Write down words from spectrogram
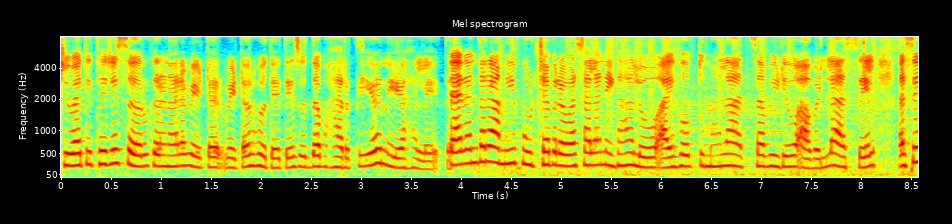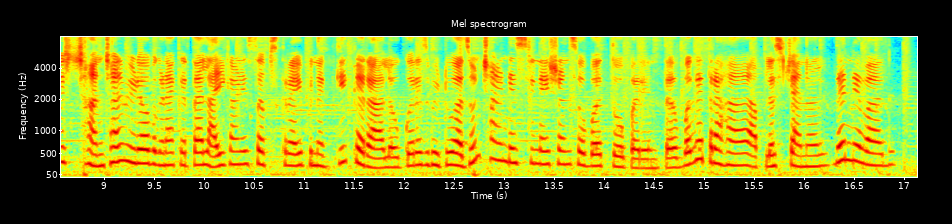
शिवाय तिथे जे सर्व करणारे वेटर वेटर होते ते सुद्धा भारतीय निघाले त्यानंतर आम्ही पुढच्या प्रवासाला निघालो. आय होप तुम्हाला आजचा व्हिडिओ आवडला असेल. असे छान छान व्हिडिओ बघण्याकरता लाईक आणि सबस्क्राईब नक्की करा. लवकरच भेटू अजून छान डेस्टिनेशनसोबत तोपर्यंत बघत राहा. आपलंच चॅनल धन्यवाद. ধন্যবাদ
